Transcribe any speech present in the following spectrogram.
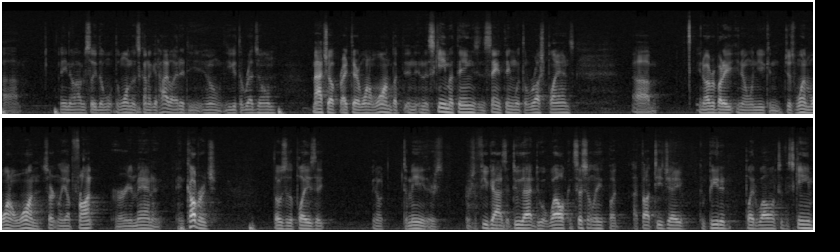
um, you know, obviously, the, the one that's gonna get highlighted, you know, you get the red zone matchup right there, one-on-one, but in, in the scheme of things, and the same thing with the rush plans, um, you know, everybody, you know, when you can just win one-on-one, certainly up front, or in man and, and coverage, those are the plays that, you know, to me, there's, there's a few guys that do that, do it well consistently, but I thought TJ competed, played well into the scheme,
